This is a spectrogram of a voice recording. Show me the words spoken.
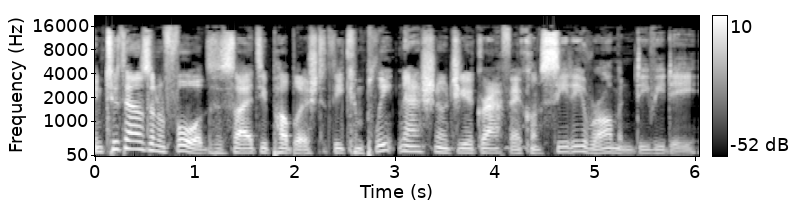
In 2004, the Society published the Complete National Geographic on CD ROM and DVD,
